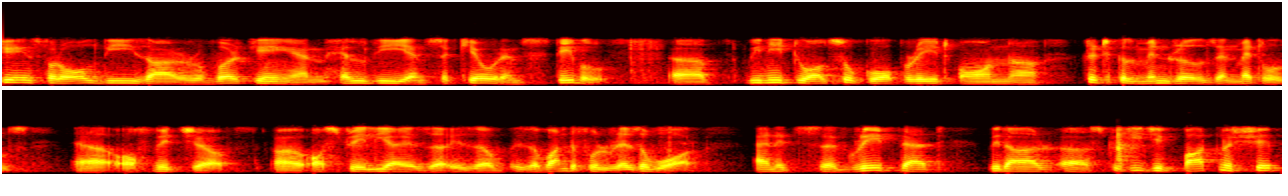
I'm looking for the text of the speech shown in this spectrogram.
chains for all these are working and healthy and secure and stable, uh, we need to also cooperate on uh, critical minerals and metals, uh, of which uh, uh, Australia is a, is a is a wonderful reservoir, and it's great that with our strategic partnership,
